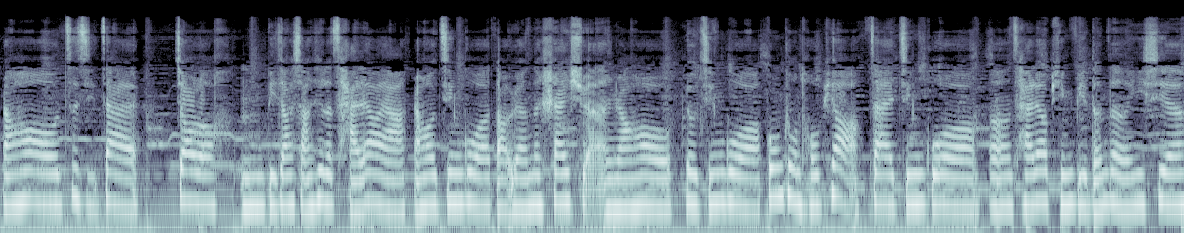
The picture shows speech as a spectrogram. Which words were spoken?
然后自己在交了嗯比较详细的材料呀，然后经过导员的筛选，然后又经过公众投票，再经过嗯材料评比等等一些。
